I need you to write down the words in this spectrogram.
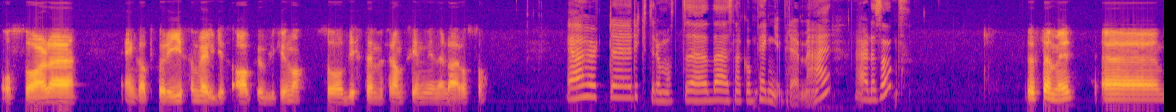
Og så er det en kategori som velges av publikum, da. så de stemmer fram sin vinner der også. Jeg har hørt eh, rykter om at eh, det er snakk om pengepremie her. Er det sant? Det stemmer. Eh,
